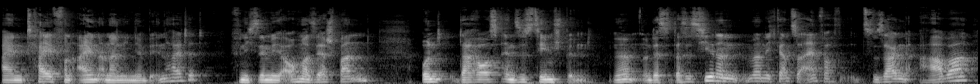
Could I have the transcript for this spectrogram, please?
einen Teil von allen anderen Linien beinhaltet. Finde ich nämlich auch mal sehr spannend. Und daraus ein System spinnt. Ne? Und das, das ist hier dann immer nicht ganz so einfach zu sagen, aber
